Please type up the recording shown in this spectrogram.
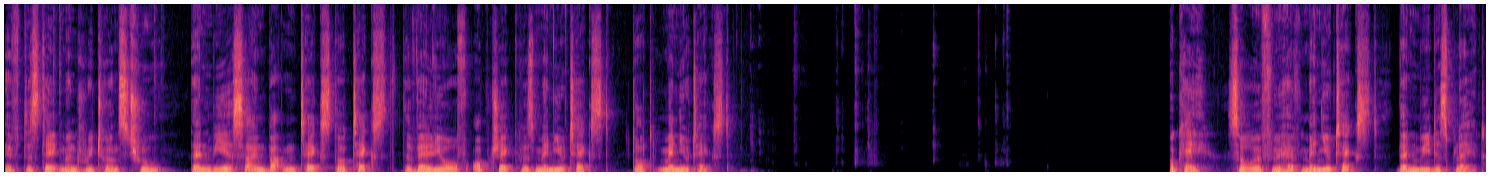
If the statement returns true, then we assign button text.text the value of object with menu text. Okay, so if we have menu text, then we display it.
